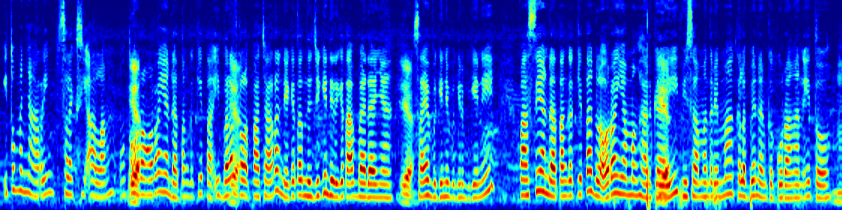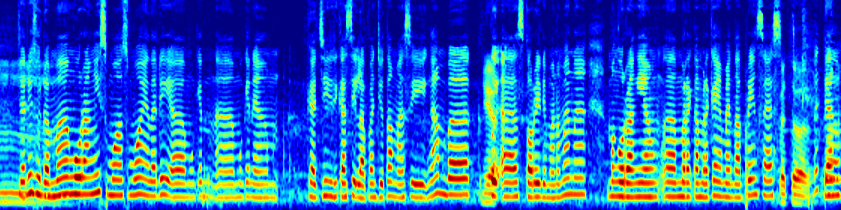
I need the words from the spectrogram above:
itu menyaring seleksi alam untuk Iya. orang-orang yang datang ke kita. Ibarat Iya. kalau pacaran ya kita nunjukin diri kita apa adanya. Iya. Saya begini begini begini, pasti yang datang ke kita adalah orang yang menghargai, Iya. bisa menerima kelebihan dan kekurangan itu. Hmm. Jadi sudah mengurangi semua semua yang tadi eh, mungkin eh, mungkin yang gaji dikasih 8 juta masih ngambek, Iya. tu- eh, story di mana-mana, mengurangi yang eh, mereka-mereka yang mental princess. Betul. Dan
